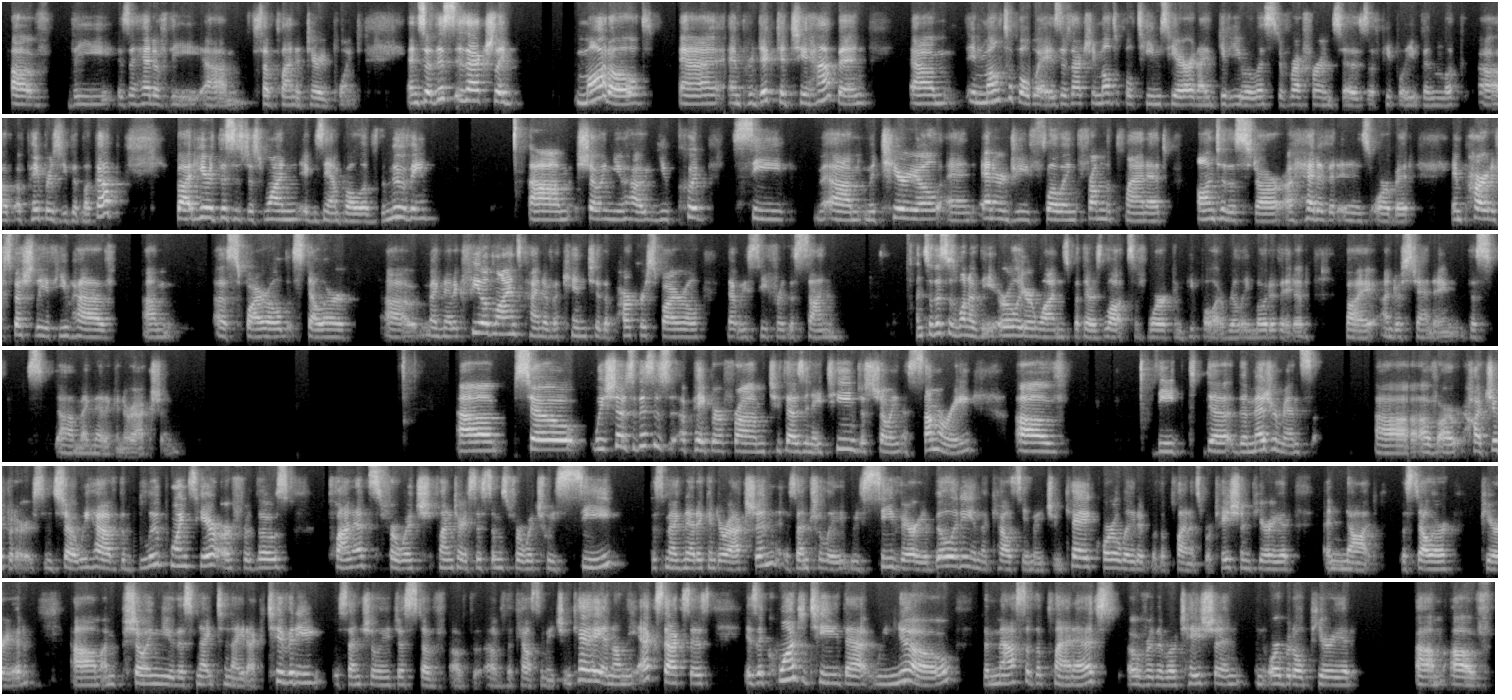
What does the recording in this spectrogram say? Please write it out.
of the is ahead of the um, subplanetary point. And so this is actually modeled and, and predicted to happen um, in multiple ways. There's actually multiple teams here, and I give you a list of references of people you can look, uh, of papers you could look up. But here, this is just one example of the movie, um, showing you how you could see um, material and energy flowing from the planet onto the star ahead of it in its orbit. in part, especially if you have um, a spiraled stellar uh, magnetic field lines, kind of akin to the Parker spiral that we see for the sun. And so this is one of the earlier ones, but there's lots of work and people are really motivated by understanding this uh, magnetic interaction. Uh, so we show, so this is a paper from 2018, just showing a summary of the, the, the measurements uh, of our hot Jupiters. And so we have the blue points here are for those planets for which planetary systems for which we see this magnetic interaction. Essentially, we see variability in the calcium H and K correlated with the planet's rotation period and not the stellar period. Um, I'm showing you this night to night activity, essentially just of, of, of the calcium H and K. And on the x-axis is a quantity that we know the mass of the planet over the rotation and orbital period um, of,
